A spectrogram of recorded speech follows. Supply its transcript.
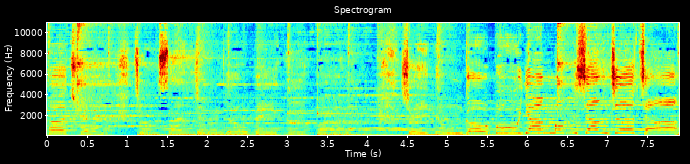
何缺，就算人有悲和欢，谁能够不扬梦想这张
